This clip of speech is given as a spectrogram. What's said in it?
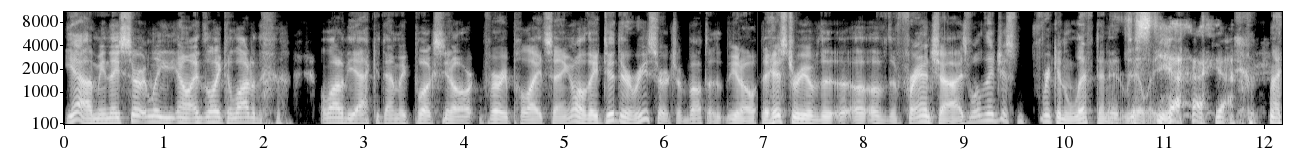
yeah. I mean, they certainly, you know, it's like a lot of the, a lot of the academic books, you know, are very polite, saying, "Oh, they did their research about the, you know, the history of the uh, of the franchise." Well, they're just freaking lifting it, It just- really. yeah, yeah,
